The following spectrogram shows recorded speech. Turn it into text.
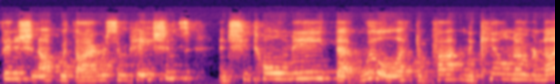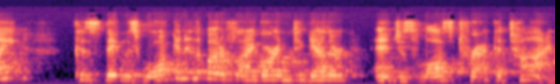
finishing up with Iris and Patience, and she told me that Will left her pot in the kiln overnight because they was walking in the butterfly garden together and just lost track of time.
